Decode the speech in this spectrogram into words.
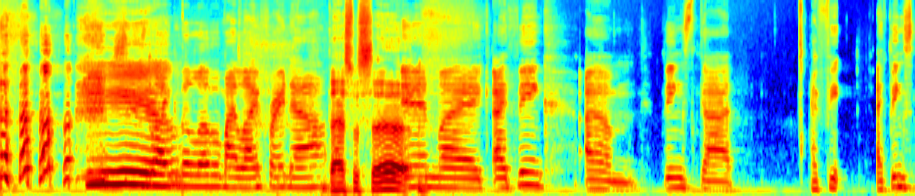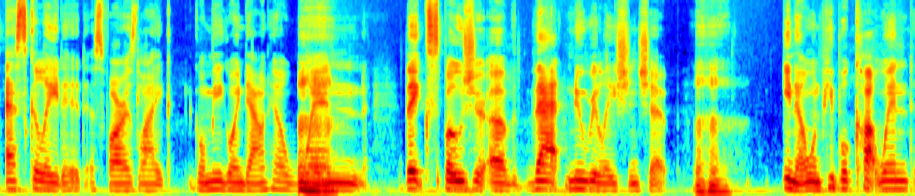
yeah. She's like the love of my life right now. that's what's up. and like I think um things got I feel I things escalated as far as like go me going downhill Mm-hmm. when the exposure of that new relationship. Mm-hmm. You know, when people caught wind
